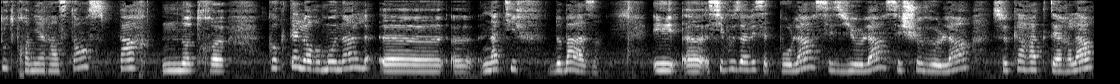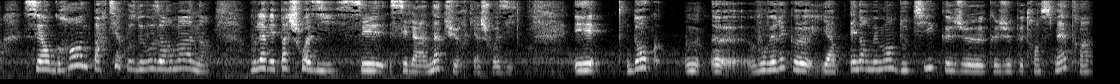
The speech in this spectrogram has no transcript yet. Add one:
toute première instance par notre cocktail hormonal euh, euh, natif de base. Et euh, si vous avez cette peau-là, ces yeux-là, ces cheveux-là, ce caractère-là, c'est en grande partie à cause de vos hormones. Vous ne l'avez pas choisi, c'est la nature qui a choisi. Et donc, euh, vous verrez qu'il y a énormément d'outils que je, que je peux transmettre hein,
